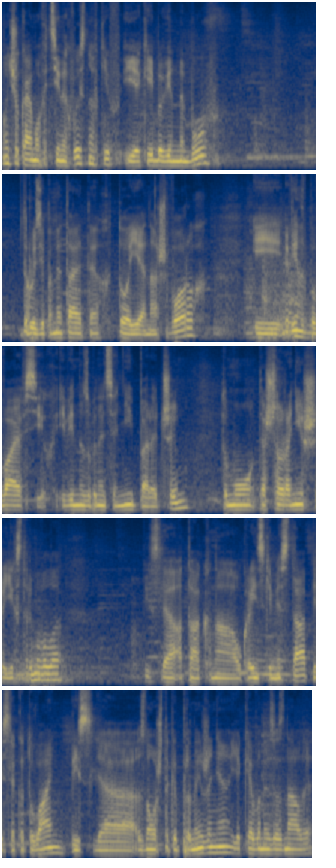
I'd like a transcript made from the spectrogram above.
ми чекаємо офіційних висновків, і який би він не був, Друзі, пам'ятайте, хто є наш ворог, і він вбиває всіх, і він не зупиниться ні перед чим. Тому те, що раніше їх стримувало після атак на українські міста, після катувань, після знову ж таки приниження, яке вони зазнали.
